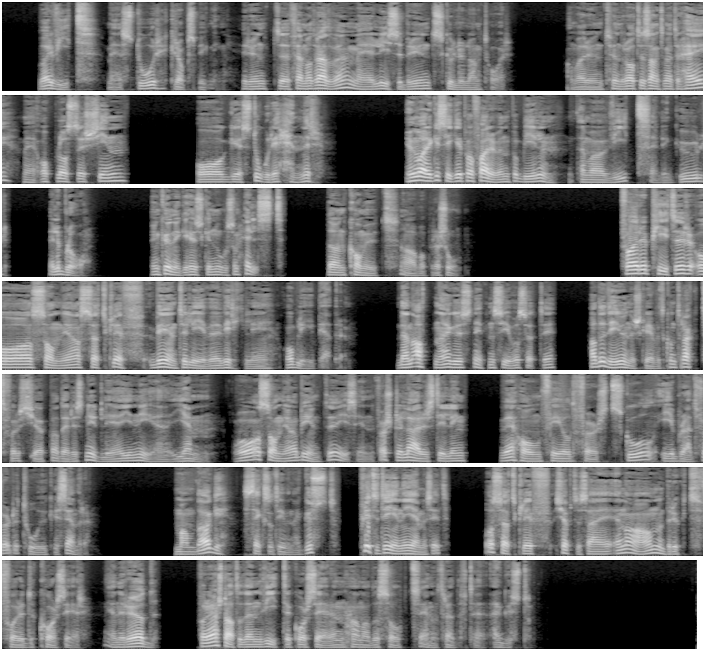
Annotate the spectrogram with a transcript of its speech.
var hvit, med stor kroppsbygning, rundt 35 med lysebrunt, skulderlangt hår. Han var rundt 180 cm høy, med oppblåste skinn og store hender. Hun var ikke sikker på farven på bilen, den var hvit eller gul eller blå. Hun kunne ikke huske noe som helst da hun kom ut av operasjonen. For Peter og Sonja Sutcliffe begynte livet virkelig å bli bedre. Den 18. august 1977 hadde de underskrevet kontrakt for kjøp av deres nydelige nye hjem, og Sonja begynte i sin første lærerstilling ved Homefield First School i Bradford to uker senere. Mandag 26. august flyttet de inn i hjemmet sitt, og Sutcliffe kjøpte seg en annen brukt Ford Corsair, en rød, for å erstatte den hvite Corsairen han hadde solgt 31. august.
